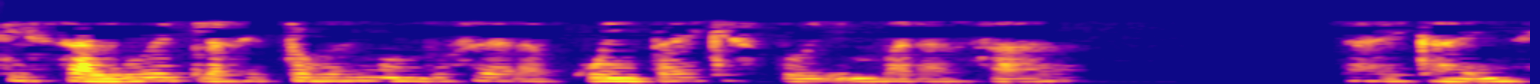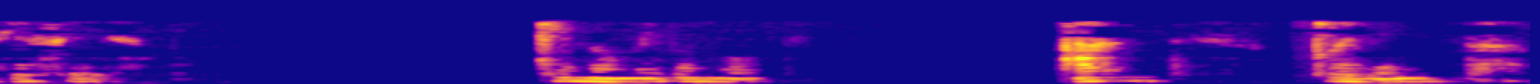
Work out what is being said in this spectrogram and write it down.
Si salgo de clase todo el mundo se dará cuenta de que estoy embarazada. La decadencia es esto. Que no me lo note. Antes reventar.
